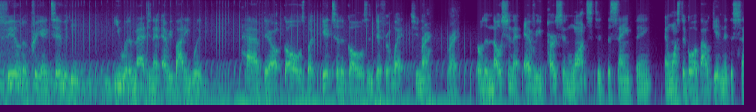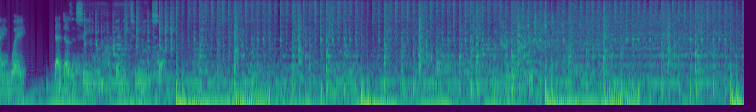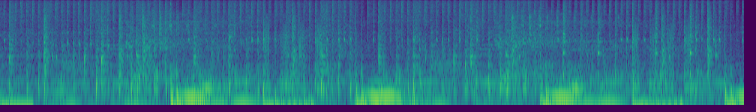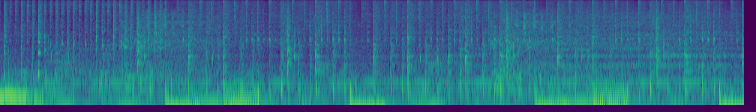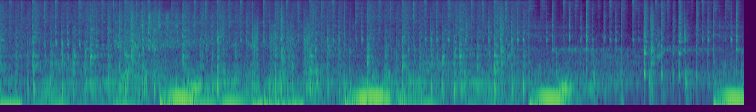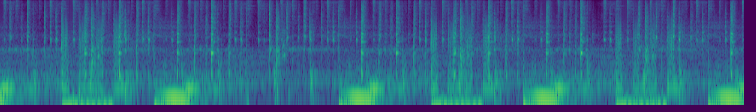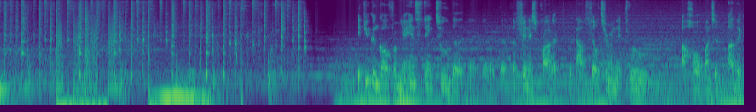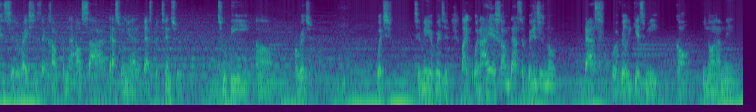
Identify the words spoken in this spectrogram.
Field of creativity, you would imagine that everybody would have their goals, but get to the goals in different ways, you know? Right. right. So the notion that every person wants to the same thing and wants to go about getting it the same way, that doesn't seem authentic to me. So go from your instinct to the, the, the, the finished product without filtering it through a whole bunch of other considerations that come from the outside, that's when you have the best potential to be um, original. Which to me, original, like when I hear something that's original, that's what really gets me going. You know what I mean?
